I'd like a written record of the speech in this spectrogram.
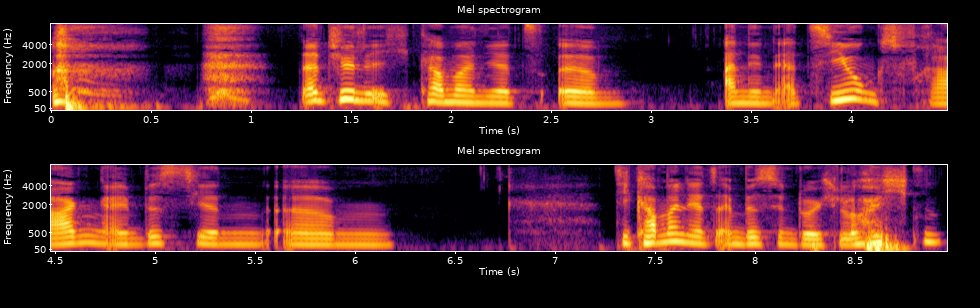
Natürlich kann man jetzt ähm, an den Erziehungsfragen ein bisschen, ähm, die kann man jetzt ein bisschen durchleuchten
